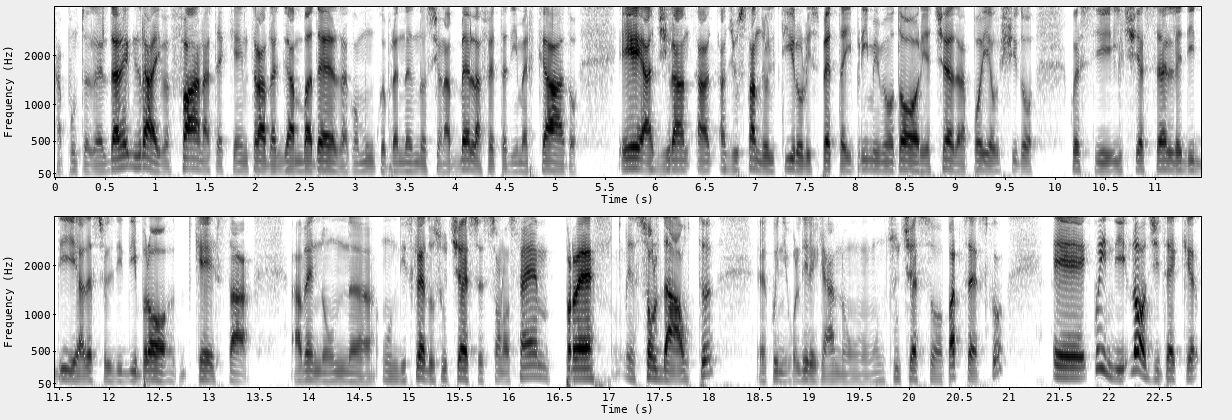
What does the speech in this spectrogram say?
appunto del direct drive, Fanatec è entrata a gamba tesa comunque prendendosi una bella fetta di mercato e aggira, aggiustando il tiro rispetto ai primi motori eccetera, poi è uscito questi, il CSL DD, adesso il DD Pro che sta avendo un, un discreto successo e sono sempre eh, sold out, eh, quindi vuol dire che hanno un, un successo pazzesco e quindi Logitech,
